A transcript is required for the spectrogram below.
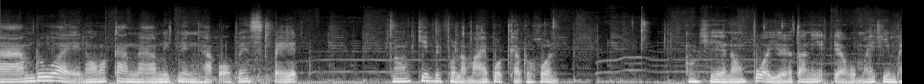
น้ำด้วยน้องต้องการน้ำนิดนึงครับ Open Space น้องกินเป็นผลไม้บดครับทุกคน โอเค น้องป่วยอยู่แล้วตอนนี้ เดี๋ยวผมให้ทีมแพ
